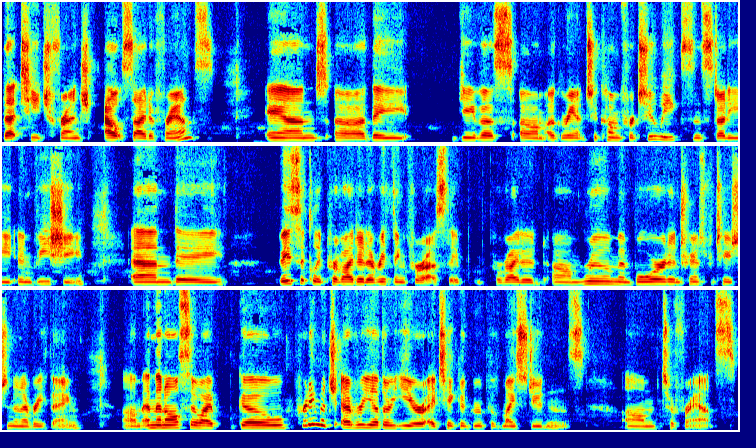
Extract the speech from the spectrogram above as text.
that teach French outside of France and uh, they gave us um, a grant to come for two weeks and study in Vichy. And they basically provided everything for us. They provided um, room and board and transportation and everything. Um, and then also, I go pretty much every other year. I take a group of my students um, to France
